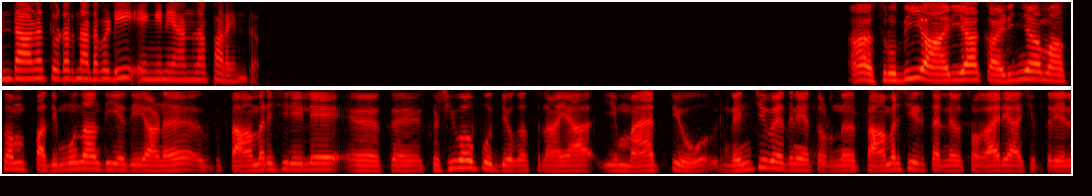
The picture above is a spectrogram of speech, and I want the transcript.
എന്താണ് തുടർ നടപടി എങ്ങനെയാണെന്ന് പറയുന്നത്? ആ ശ്രുതി ആര്യ കഴിഞ്ഞ മാസം പതിമൂന്നാം തീയതിയാണ് താമരശ്ശേരിയിലെ കൃഷി വകുപ്പ് ഉദ്യോഗസ്ഥനായ ഈ മാത്യു നെഞ്ചുവേദനയെ തുടർന്ന് താമരശ്ശേരി തന്നെ സ്വകാര്യ ആശുപത്രിയിൽ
